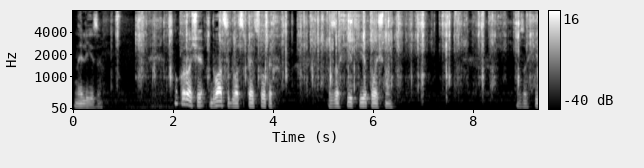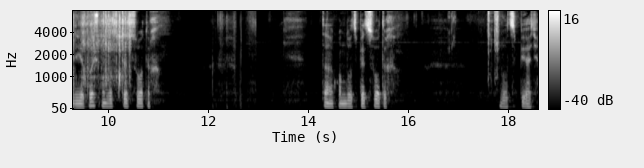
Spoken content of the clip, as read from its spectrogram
Не лізе. Ну, коротше, 20-25 сотих захід є точно. Захід є точно 25 сотих. Так, он 25 сотих. 25.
